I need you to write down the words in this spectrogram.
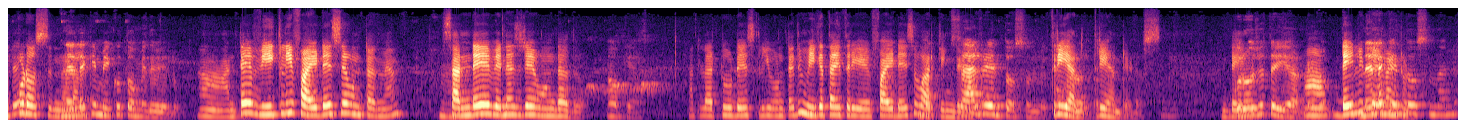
ఇప్పుడు వస్తుంది. నెలకి మీకు తొమ్మిది వేలు. అంటే వీక్లీ ఫైవ్ డేసే ఉంటుంది మ్యామ్ సండే వెనస్డే ఉండదు. ఓకే. అట్లా టూ డేస్ లీవ్ ఉంటుంది. మిగతా three five days working day salary ఎంత వస్తుంది? త్రీ హండ్రెడ్ త్రీ హండ్రెడ్ వస్తుంది. రోజు త్రీ హండ్రెడ్ డైలీ నెలకి పేమెంట్ ఎంత వస్తుందండి?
